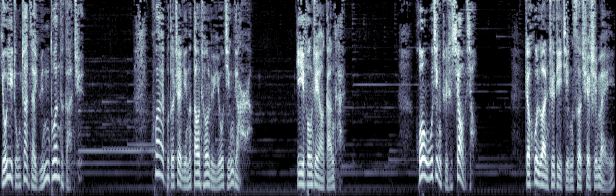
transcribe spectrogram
有一种站在云端的感觉。怪不得这里能当成旅游景点啊！易峰这样感慨。黄无境只是笑了笑。这混乱之地景色确实美，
